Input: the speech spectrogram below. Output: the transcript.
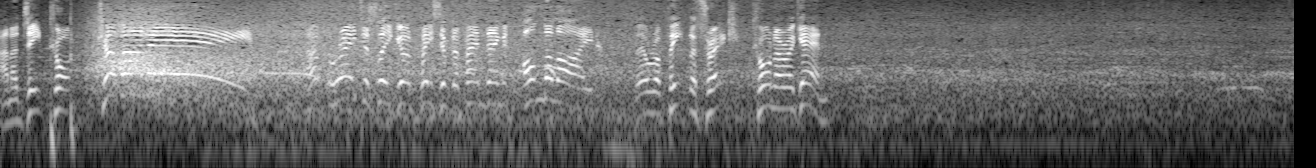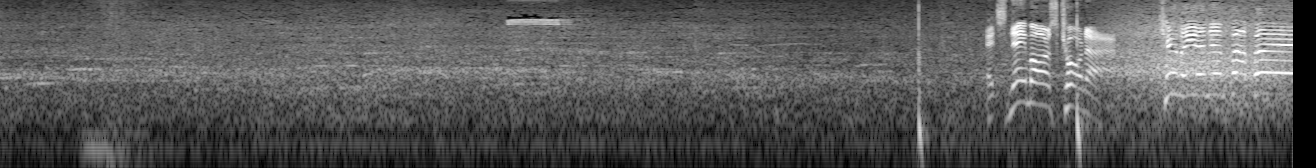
And a deep court. Cavani! Outrageously good piece of defending on the line. They'll repeat the trick. Corner again. It's Neymar's corner. Kylian Mbappe!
